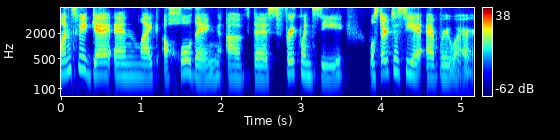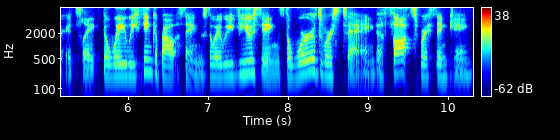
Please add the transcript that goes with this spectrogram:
once we get in like a holding of this frequency we'll start to see it everywhere. It's like the way we think about things, the way we view things, the words we're saying, the thoughts we're thinking,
